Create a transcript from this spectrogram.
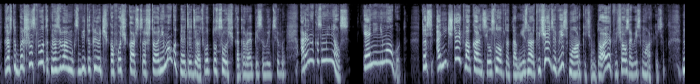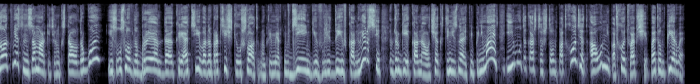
Потому что большинство так называемых сбитых летчиков очень кажется, что они могут на это делать. Вот тот случай, который описываете вы. А рынок изменился. И они не могут. То есть они читают вакансии, условно, там, не знаю, отвечать за весь маркетинг. Да, я отвечал за весь маркетинг. Но ответственность за маркетинг стала другой. Из, условно, бренда, креатива, она практически ушла, там, например, в деньги, в лиды, в конверсии, в другие каналы. Человек это не знает, не понимает, и ему-то кажется, что он подходит, а он не подходит вообще. Поэтому первое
